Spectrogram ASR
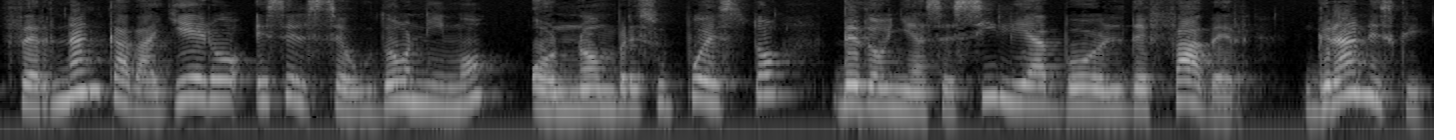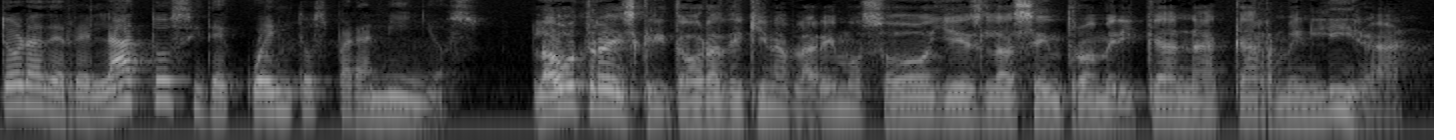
Fernán Caballero es el seudónimo o nombre supuesto de doña Cecilia Boll de Faber, gran escritora de relatos y de cuentos para niños. La otra escritora de quien hablaremos hoy es la centroamericana Carmen Lira,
